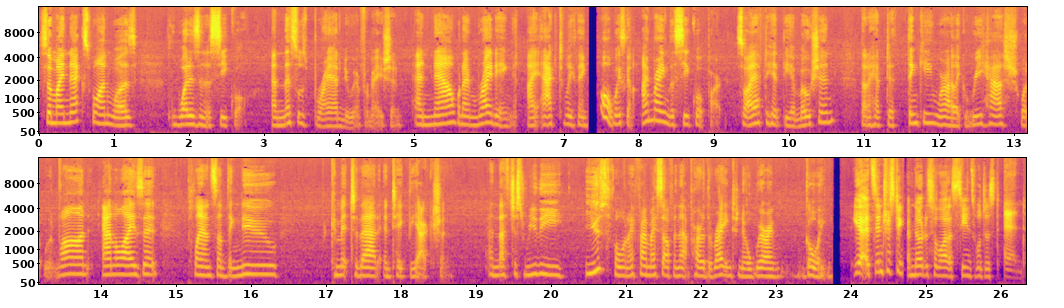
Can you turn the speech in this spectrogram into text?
So my next one was what is in a sequel? And this was brand new information. And now when I'm writing, I actively think, oh, wait a second, I'm writing the sequel part. So I have to hit the emotion, then I have to thinking where I like rehash what went on, analyze it, plan something new, commit to that, and take the action. And that's just really useful when I find myself in that part of the writing to know where I'm going. Yeah, it's interesting. I've noticed a lot of scenes will just end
